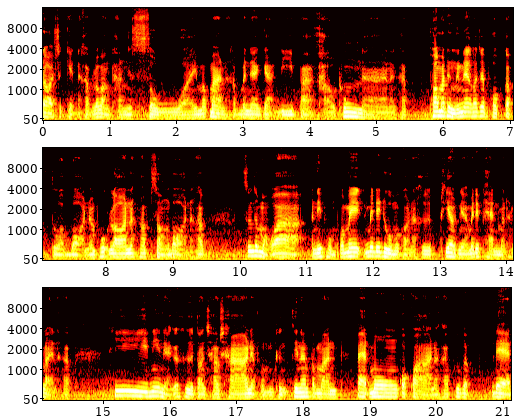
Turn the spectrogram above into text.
ดอยสะเก็ดนะครับระหว่างทางเนี่ยสวยมากๆนะครับบรรยากาศดีป่าเขาทุ่งนานะครับพอมาถึงนี่เนี่ยก็จะพบกับตัวบ่อน้ำพุร้อนนะครับสองบ่อนะครับซึ่งจะบอกว่าอันนี้ผมก็ไม่ไม่ได้ดูมาก่อนนะคือ เที่ยวเนี้ยไม่ได้แพลนมาเท่าไหร่นะครับ ที่นี่เนี่ยก็คือตอนเช้าเช้าๆเนี่ยผมถึงที่นั่นประมาณ8โมงกว่าๆนะครับคือแบบแดด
